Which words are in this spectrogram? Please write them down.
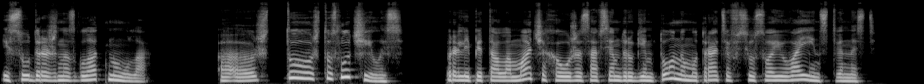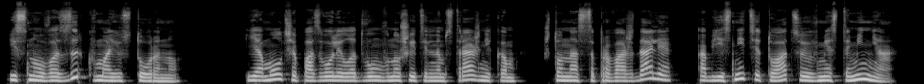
и судорожно сглотнула. «А что, что случилось?» пролепетала мачеха уже совсем другим тоном, утратив всю свою воинственность. И снова зырк в мою сторону. Я молча позволила двум внушительным стражникам, что нас сопровождали, объяснить ситуацию вместо меня.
